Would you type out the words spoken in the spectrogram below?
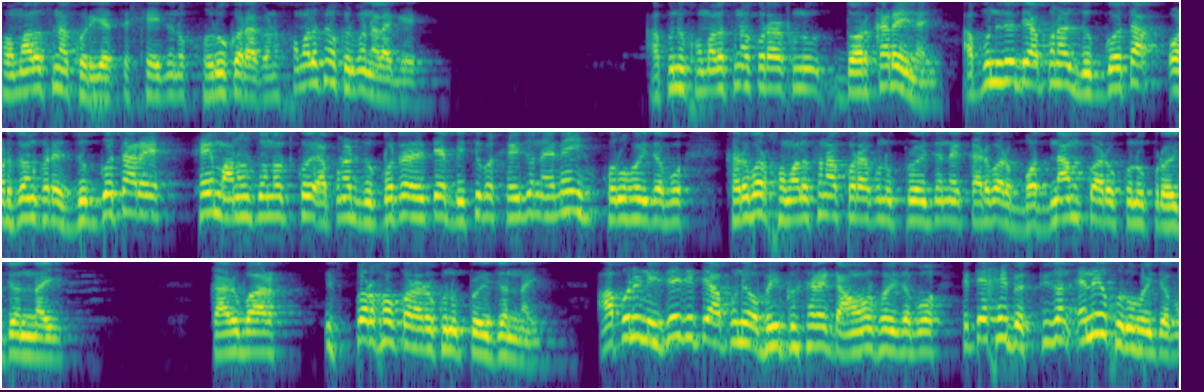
সমালোচনা কৰি আছে, সেইজনক সৰু কৰাৰ কাৰণে সমালোচনা কৰিব নালাগে। আপুনি সমালোচনা কৰাৰ কোনো দৰকাৰেই নাই। আপুনি যদি আপোনাৰ যোগ্যতা অৰ্জন কৰে, যোগ্যতাৰে সেই মানুহজনতকৈ আপোনাৰ যোগ্যতা যেতিয়া বেছি হ'ব, সেইজন এনেই সৰু হৈ যাব। কাৰোবাৰ সমালোচনা কৰাৰ কোনো প্ৰয়োজন নাই, কাৰোবাৰ বদনাম কৰাৰ কোনো প্ৰয়োজন নাই। কাৰোবাৰ স্পৰ্শ কৰাৰো কোনো প্ৰয়োজন নাই। আপুনি নিজে যেতিয়া আপুনি অভিজ্ঞতাৰে ডাঙৰ হৈ যাব, তেতিয়া সেই ব্যক্তিজন এনেই সৰু হৈ যাব।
